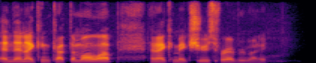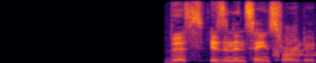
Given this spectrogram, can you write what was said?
and then I can cut them all up, and I can make shoes for everybody. This is an insane story, dude.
